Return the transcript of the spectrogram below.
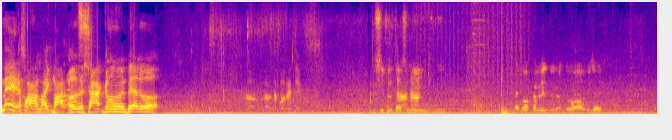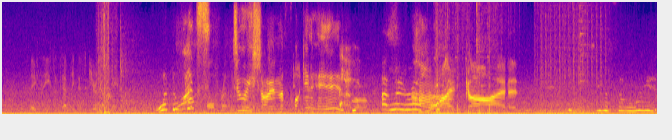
Man, that's why I like my other shotgun better. The boat right there. She finna throw some wings. man. They both coming in through the door, OBJ. They've ceased attempting to secure the container. What the What? All. Dude, he shot it in the fucking head. bro. I literally Oh my god. he was so weird.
